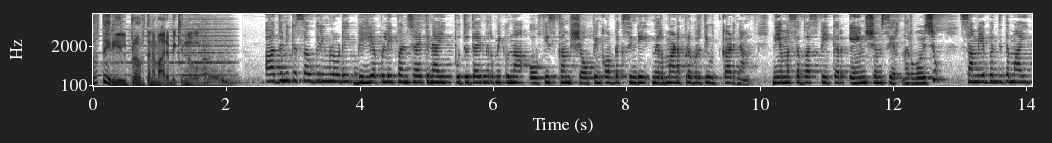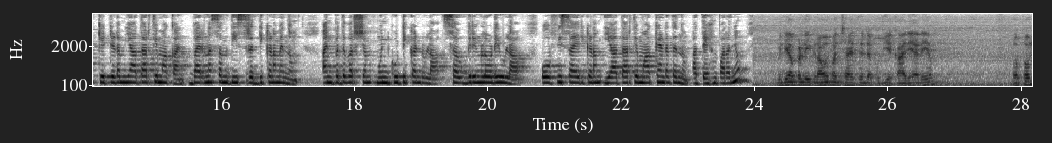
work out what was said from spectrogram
ബത്തേരിയിൽ പ്രവർത്തനം ആരംഭിക്കുന്നു. ആധുനിക സൗകര്യങ്ങളോടെ വില്യപ്പള്ളി പഞ്ചായത്തിനായി പുതുതായി നിർമ്മിക്കുന്ന ഓഫീസ് കം ഷോപ്പിംഗ് കോംപ്ലക്സിന്റെ നിർമ്മാണ പ്രവൃത്തി ഉദ്ഘാടനം നിയമസഭാ സ്പീക്കർ എ എൻ ഷംസീർ നിർവഹിച്ചു. സമയബന്ധിതമായി കെട്ടിടം യാഥാർത്ഥ്യമാക്കാൻ ഭരണസമിതി ശ്രദ്ധിക്കണമെന്നും അൻപത് വർഷം മുൻകൂട്ടി കണ്ടുള്ള സൗകര്യങ്ങളോടെയുള്ള ഓഫീസായിരിക്കണം യാഥാർത്ഥ്യമാക്കേണ്ടതെന്നും അദ്ദേഹം പറഞ്ഞു. വില്യാപ്പള്ളി ഗ്രാമപഞ്ചായത്തിന്റെ പുതിയ കാര്യാലയം. ഒപ്പം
